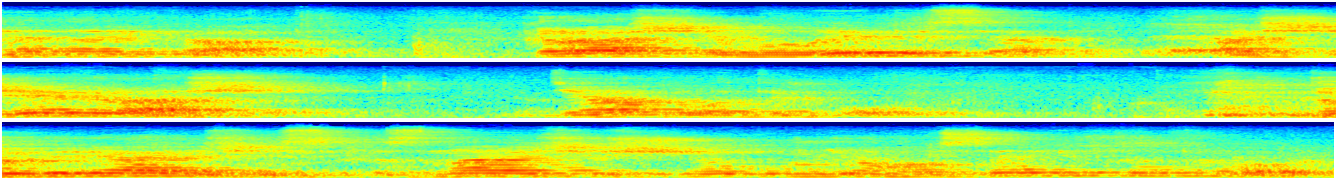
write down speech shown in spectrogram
не нарікати, краще молитися, а ще краще дякувати Богу. Довіряючись, знаючи, що у нього все під контролем.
